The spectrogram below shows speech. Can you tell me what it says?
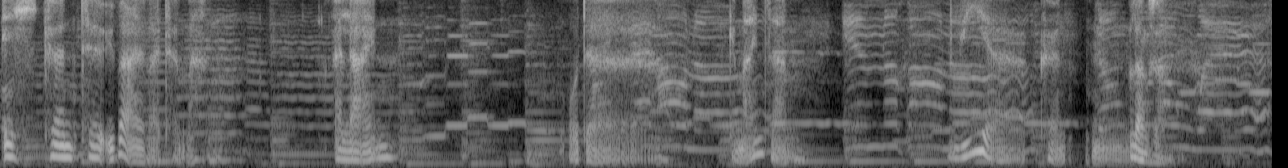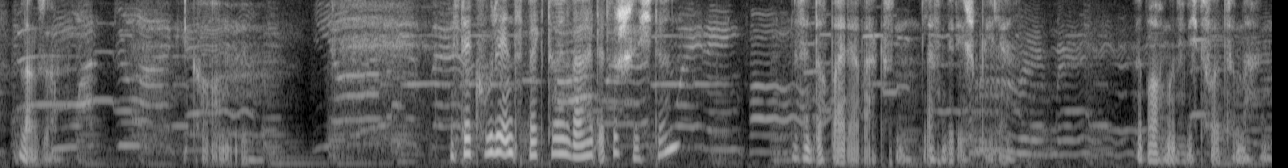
Ich könnte überall weitermachen. Allein oder gemeinsam. Wir könnten. Langsam. Langsam. Komm. Ist der coole Inspektor in Wahrheit etwas schüchtern? Wir sind doch beide erwachsen. Lassen wir die Spiele. Wir brauchen uns nichts vorzumachen.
